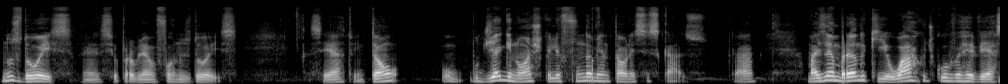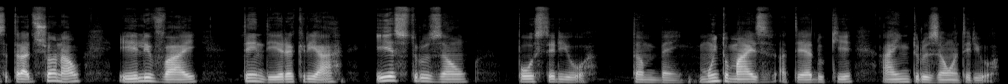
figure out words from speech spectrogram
nos dois, né, se o problema for nos dois, certo? Então, o, o diagnóstico ele é fundamental nesses casos, tá? Mas lembrando que o arco de curva reversa tradicional, ele vai tender a criar extrusão posterior também, muito mais até do que a intrusão anterior.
